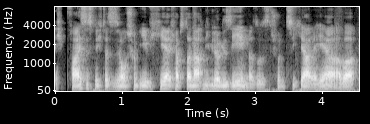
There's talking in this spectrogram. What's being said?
ich weiß es nicht, das ist ja auch schon ewig her. Ich habe es danach nie wieder gesehen. Also es ist schon zig Jahre her, aber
